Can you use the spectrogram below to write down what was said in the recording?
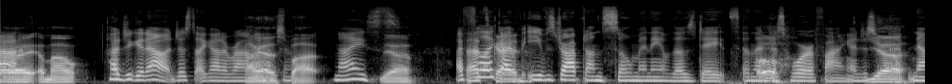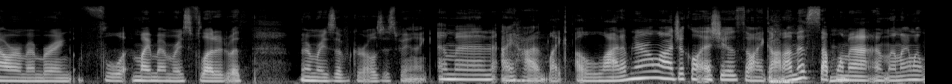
like, all right, I'm out. How'd you get out? Just I got to run. I got a spot. Nice. Yeah. I feel That's like I've eavesdropped on so many of those dates, and they're just horrifying. I just Yeah. now remembering fl- my memories flooded with memories of girls just being like, and then I had like a lot of neurological issues, so I got on this supplement, and then I went,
